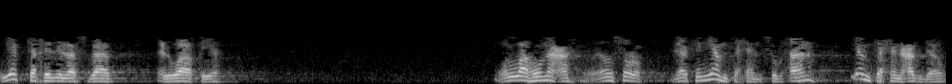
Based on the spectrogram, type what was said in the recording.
ويتخذ الأسباب الواقية. والله معه وينصره. لكن يمتحن سبحانه يمتحن عبده.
